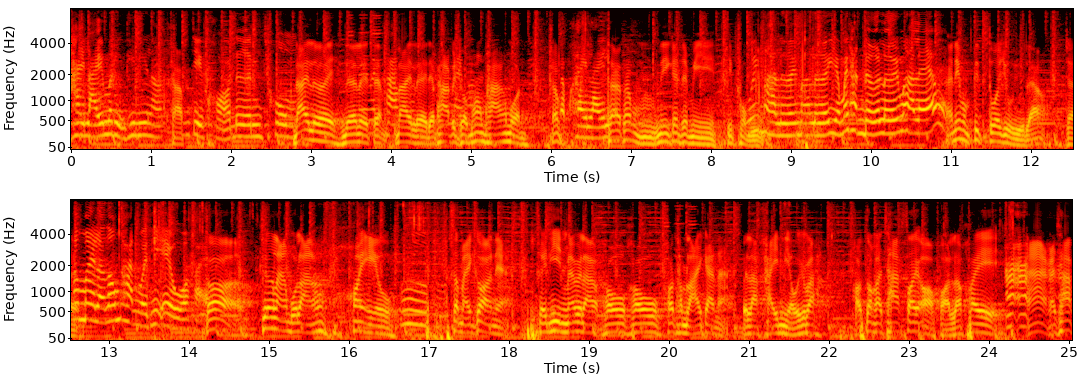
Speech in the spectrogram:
ไฮไลท์มาถึงที่นี่แล้วครับจีขอเดินชม ได้เลยเดินเลยได้แต่ไหมคะได้เลยเดี๋ยวพาไปชมห้องพักข้างบนครับแบบไฮไลท์เลย ถ้าถ้าผมนี่ก็จะมีที่ผม อุ้ยมาเลยมาเลย ยังไม่ทันเดินเลยมาแล้วอันนี้ผมติดตัวอยู่อยู่แล้วใช่ทำไมเราต้องพันไว้ที่เอวอะคะก็เครื่องรางโบราณเขาห้อยเอวสมัยก่อนเนี่ยเคยได้ยินไหมเวลาเขาเขาเขาทำร้ายกันอะ เวลาใครเหนียวใช่ปะ เขาต้องกระชากสร้อยออกก่อนแล้วค่อยอะอะ อ่ากระชาก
